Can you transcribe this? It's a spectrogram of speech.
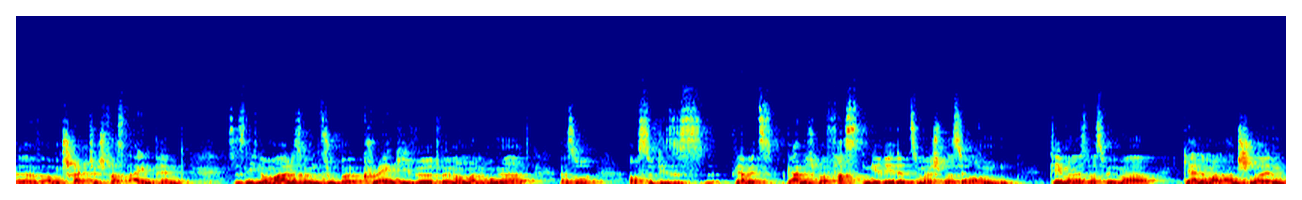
äh, am Schreibtisch fast einpennt. Es ist nicht normal, dass man super cranky wird, wenn man mal Hunger hat. Also auch so dieses, wir haben jetzt gar nicht über Fasten geredet zum Beispiel, was ja auch ein Thema ist, was wir immer gerne mal anschneiden.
